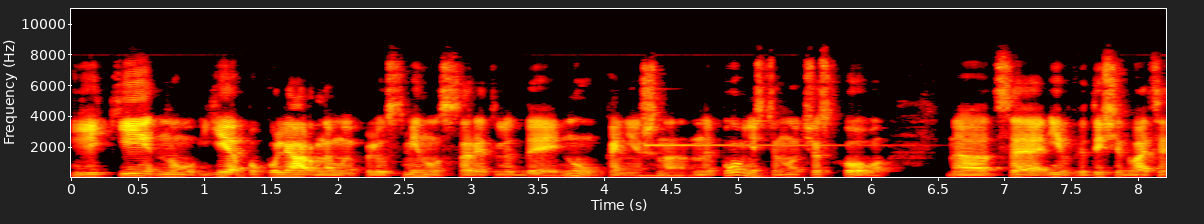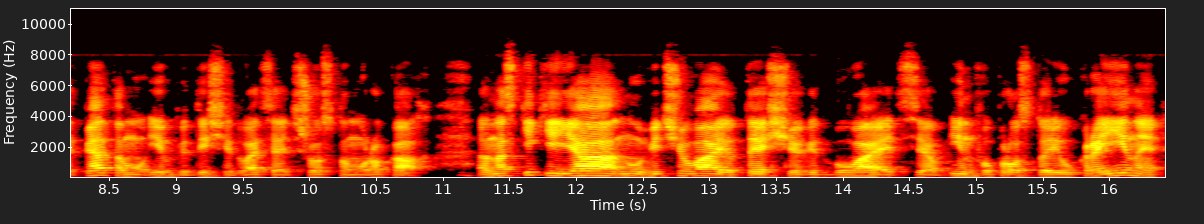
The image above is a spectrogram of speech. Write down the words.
які ну, є популярними плюс-мінус серед людей. Ну, звісно, не повністю, але частково. Е, Це і в 2025, і в 2026 роках. Е, Наскільки я ну, відчуваю те, що відбувається в інфопросторі України,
